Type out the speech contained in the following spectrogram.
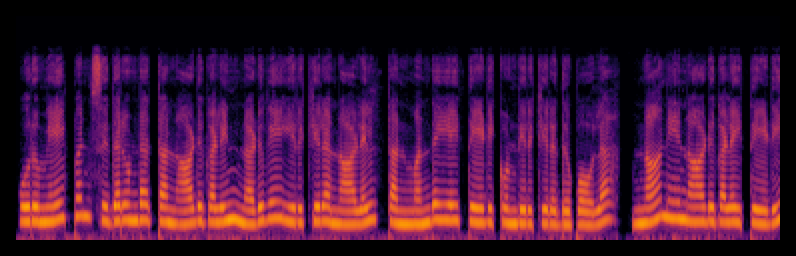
ஒரு மேய்ப்பன் சிதறுண்ட தன் ஆடுகளின் நடுவே இருக்கிற நாளில் தன் மந்தையை தேடிக் கொண்டிருக்கிறது போல நான் என் ஆடுகளை தேடி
